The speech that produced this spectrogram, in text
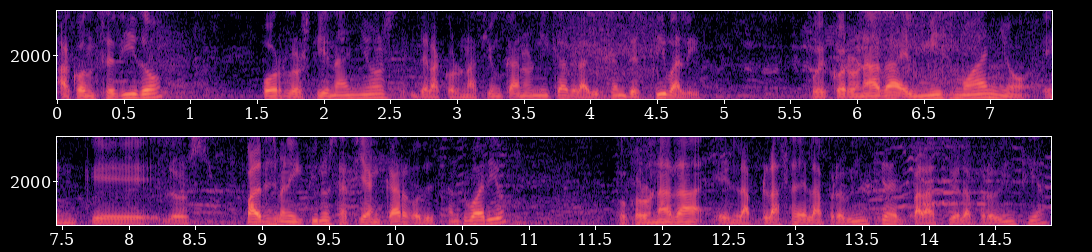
ha concedido por los 100 años de la coronación canónica de la Virgen de Estíbaliz. Fue coronada el mismo año en que los padres benedictinos se hacían cargo del santuario. Fue coronada en la plaza de la provincia, el Palacio de la Provincia,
